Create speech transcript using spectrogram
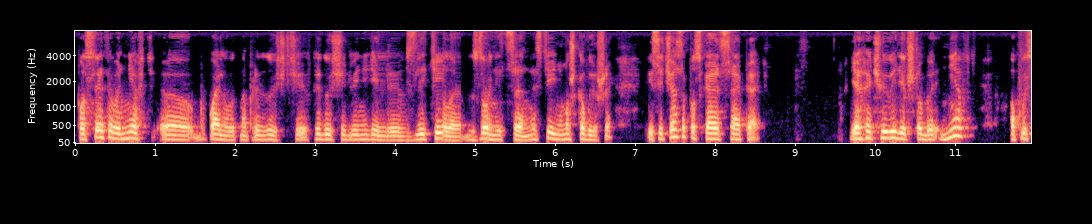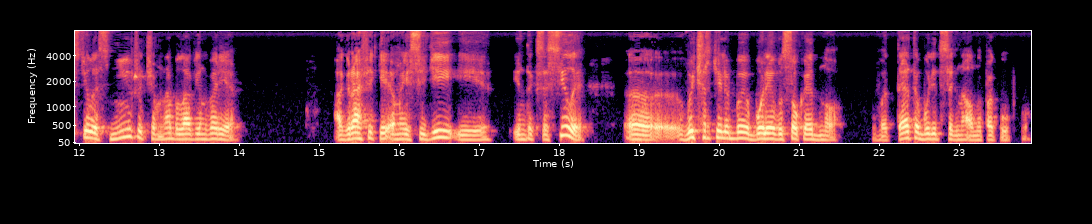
После этого нефть буквально вот на предыдущие, предыдущие две недели взлетела к зоне ценностей, немножко выше, и сейчас опускается опять. Я хочу видеть, чтобы нефть опустилась ниже, чем она была в январе. А графики MACD и индекса силы э, вычертили бы более высокое дно. Вот это будет сигнал на покупку.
